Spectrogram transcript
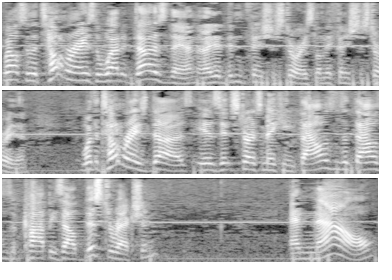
Well, so the telomerase, the what it does then, and I didn't finish the story, so let me finish the story then. What the telomerase does is it starts making thousands and thousands of copies out this direction, and now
